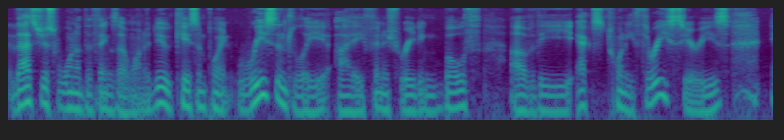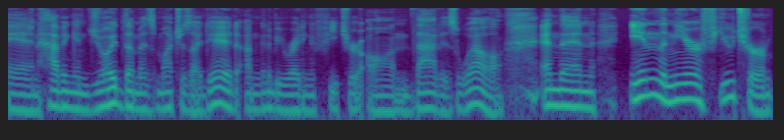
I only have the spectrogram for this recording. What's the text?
That's just one of the things I want to do. Case in point, recently I finished reading both of the X23 series, and having enjoyed them as much as I did, I'm going to be writing a feature on that as well. And then in the near future,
